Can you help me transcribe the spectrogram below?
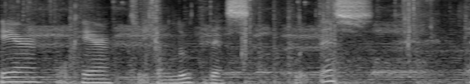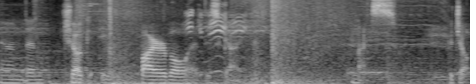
here, walk here, so you can loot this, loot this, and then chug a fireball at this guy. Nice. Good job.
